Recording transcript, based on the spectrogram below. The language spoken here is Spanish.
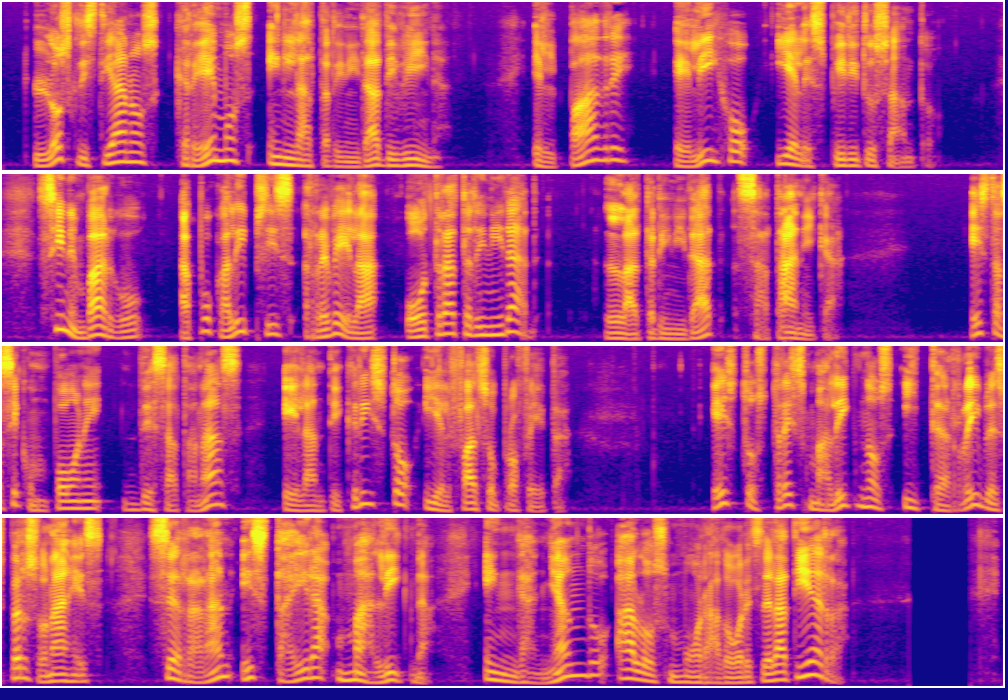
los cristianos creemos en la Trinidad Divina, el Padre, el Hijo y el Espíritu Santo. Sin embargo, Apocalipsis revela otra Trinidad, la Trinidad satánica. Esta se compone de Satanás, el Anticristo y el falso profeta. Estos tres malignos y terribles personajes cerrarán esta era maligna, engañando a los moradores de la tierra.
